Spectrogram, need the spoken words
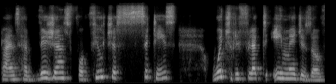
plans have visions for future cities which reflect images of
